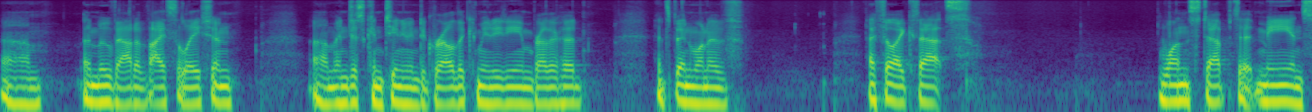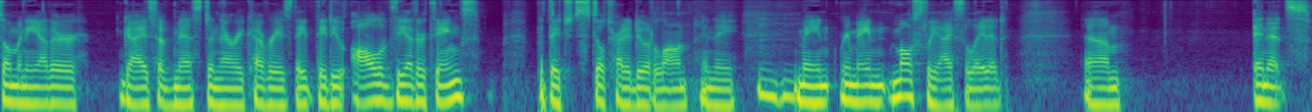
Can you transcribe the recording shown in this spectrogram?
um, a move out of isolation, um, and just continuing to grow the community and brotherhood. It's been one of, I feel like that's one step that me and so many other guys have missed in their recovery is they, they do all of the other things, but they still try to do it alone and they main, remain mostly isolated. Um, and it's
